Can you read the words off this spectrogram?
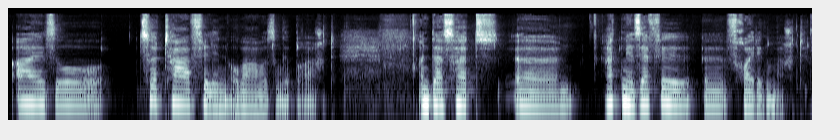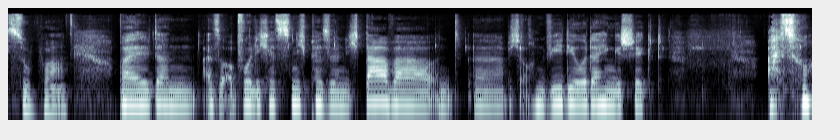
also zur Tafel in Oberhausen gebracht. Und das hat, äh, hat mir sehr viel äh, Freude gemacht Super. weil dann, also obwohl ich jetzt nicht persönlich da war und äh, habe ich auch ein Video dahin geschickt. Also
